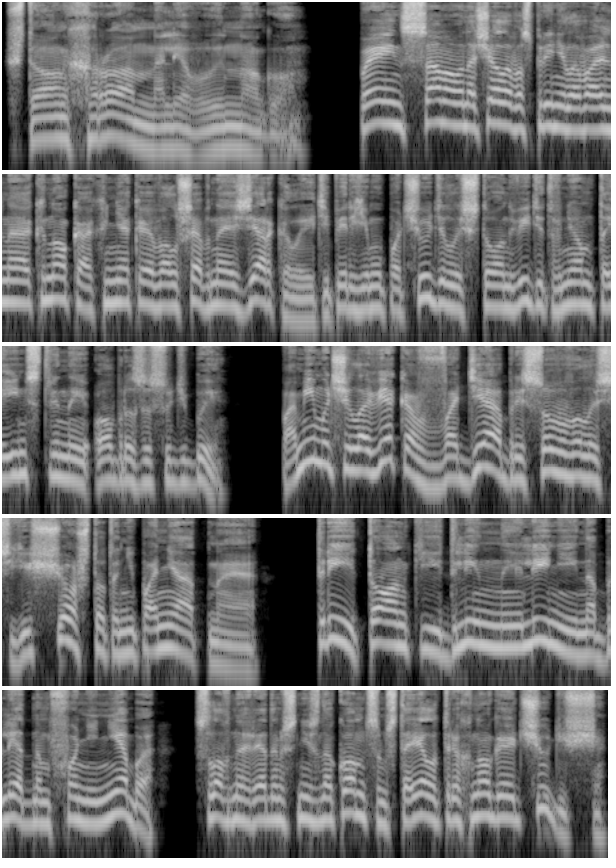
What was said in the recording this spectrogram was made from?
«Что он хром на левую ногу». Пейн с самого начала воспринял овальное окно как некое волшебное зеркало, и теперь ему почудилось, что он видит в нем таинственные образы судьбы. Помимо человека в воде обрисовывалось еще что-то непонятное. Три тонкие длинные линии на бледном фоне неба, словно рядом с незнакомцем стояло трехногое чудище,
